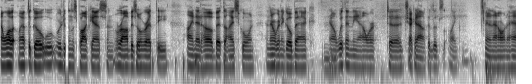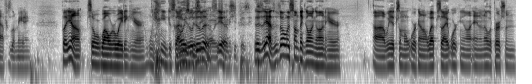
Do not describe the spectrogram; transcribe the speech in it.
and we'll, we'll have to go. We're doing this podcast, and Rob is over at the INET hub at the high school, and, and then we're going to go back, you know, Mm-hmm. within the hour to check it out because it's like in an hour and a half is the meeting. But you know, so while we're waiting here, we decided Always we'll busy, do this. always yes. trying to keep busy. There's, yeah, there's always something going on here. Uh, we had someone working on a website, working on, and another person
